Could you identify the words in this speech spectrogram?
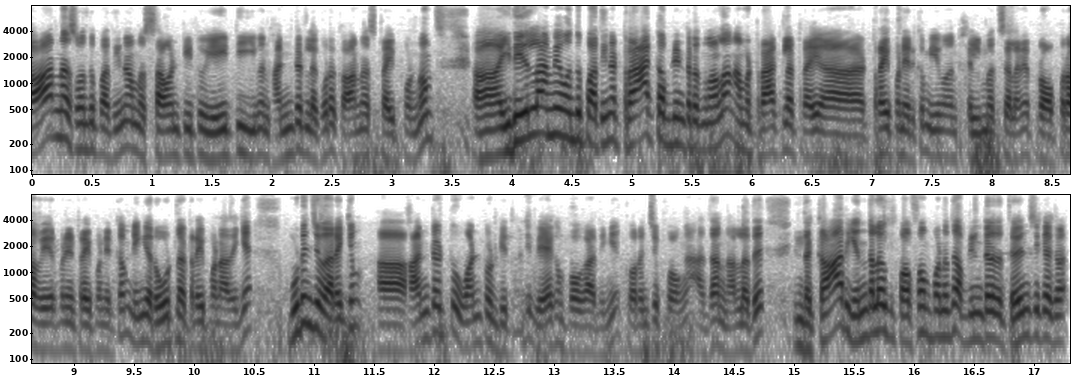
கார்னர்ஸ் வந்து பார்த்தீங்கன்னா நம்ம செவன்ட்டி டு எயிட்டி ஈவன் ஹண்ட்ரட்ல கூட கார்னர்ஸ் ட்ரை பண்ணோம். இது எல்லாமே வந்து பார்த்தீங்கன்னா ட்ராக் அப்படின்றதுனால நம்ம ட்ராக்ல ட்ரை ட்ரை பண்ணியிருக்கோம். ஈவன் ஹெல்மெட்ஸ் எல்லாமே ப்ராப்பராக வேர் பண்ணி ட்ரை பண்ணியிருக்கோம். நீங்கள் ரோட்டில் ட்ரை பண்ணாதீங்க. முடிஞ்ச வரைக்கும் ஹண்ட்ரட் டு ஒன் டுவெண்ட்டி தாண்டி வேகம் போகாதீங்க. குறைஞ்சு போங்க. அதுதான் நல்லது. இந்த கார் எந்த அளவுக்கு பர்ஃபார்ம் பண்ணுது அப்படின்றத தெரிஞ்சுக்க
